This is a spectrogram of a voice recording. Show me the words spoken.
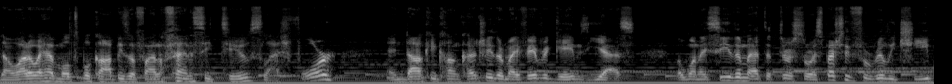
Now, why do I have multiple copies of Final Fantasy 2 slash 4 and Donkey Kong Country? They're my favorite games, yes. But when I see them at the thrift store, especially for really cheap,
